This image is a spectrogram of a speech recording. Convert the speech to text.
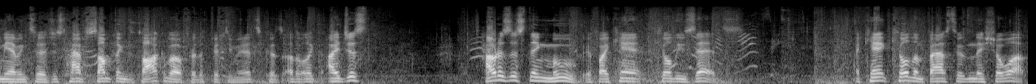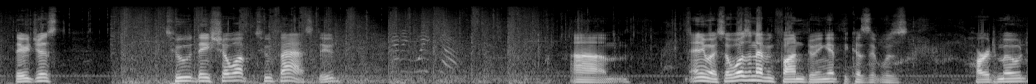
me having to just have something to talk about for the 50 minutes because other like I just how does this thing move if I can't kill these Zeds? I can't kill them faster than they show up. They're just too they show up too fast, dude. Um anyway, so I wasn't having fun doing it because it was hard mode,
